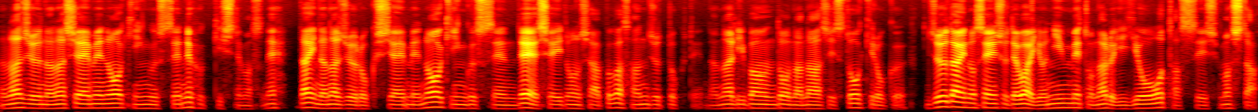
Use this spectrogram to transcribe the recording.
77試合目のキングス戦で復帰してますね。第76試合目のキングス戦でシェイドン・シャープが30得点7リバウンド7アシストを記録。10代の選手では4人目となる偉業を達成しました。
